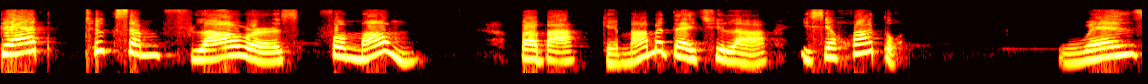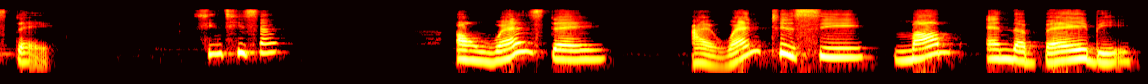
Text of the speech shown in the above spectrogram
Dad took some flowers for Mom. 爸爸给妈妈带去了一些花朵。Wednesday，星期三。On Wednesday, I went to see mom and the baby.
